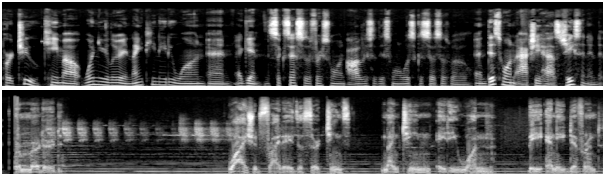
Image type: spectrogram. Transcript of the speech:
Part 2 came out one year later in 1981 and again the success of the first one obviously this one was a success as well and this one actually has Jason in it. Were murdered. Why should Friday the 13th, 1981 be any different?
